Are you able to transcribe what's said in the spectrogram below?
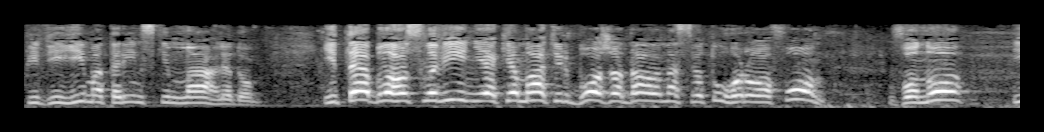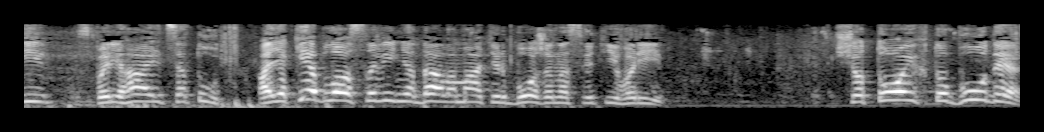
під її материнським наглядом. І те благословіння, яке Матір Божа дала на святу гору Афон, воно і зберігається тут. А яке благословіння дала Матір Божа на святій горі? Що той, хто буде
